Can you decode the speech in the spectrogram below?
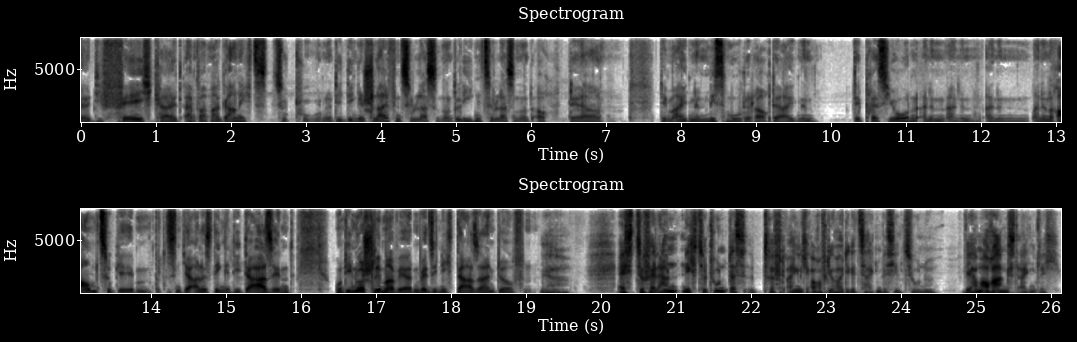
äh, die Fähigkeit, einfach mal gar nichts zu tun und die Dinge schleifen zu lassen und liegen zu lassen und auch der, dem eigenen Missmut oder auch der eigenen Depression einen, einen, einen, einen Raum zu geben. Das sind ja alles Dinge, die da sind und die nur schlimmer werden, wenn sie nicht da sein dürfen. Ja. Es zu verlernen, nichts zu tun, das trifft eigentlich auch auf die heutige Zeit ein bisschen zu. Ne? Wir haben auch Angst eigentlich,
